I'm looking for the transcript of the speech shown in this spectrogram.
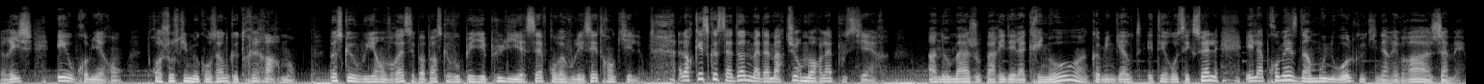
riche et au premier rang. Trois choses qui ne me concernent que très rarement. Parce que oui, en vrai, c'est pas parce que vous payez plus l'ISF qu'on va vous laisser tranquille. Alors qu'est-ce que ça donne Madame Arthur mort la poussière? Un hommage au Paris des lacrymos, un coming out hétérosexuel et la promesse d'un moonwalk qui n'arrivera jamais.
